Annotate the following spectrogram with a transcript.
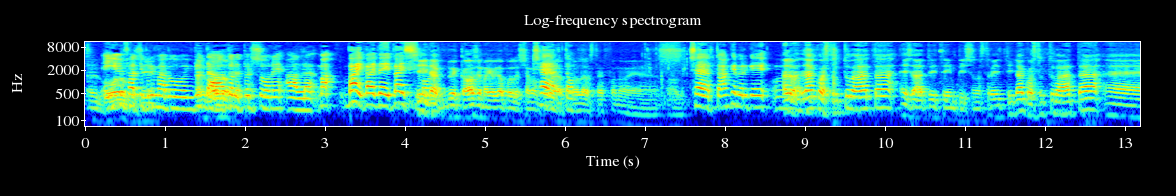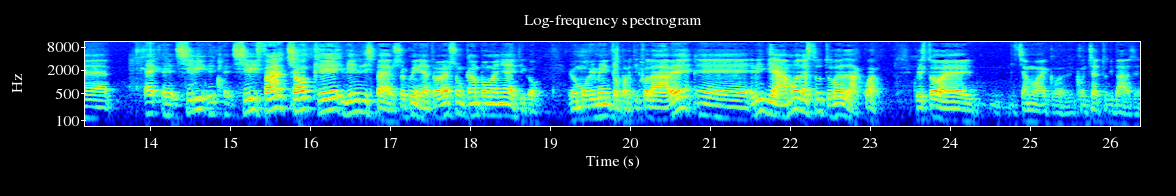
al E io volo infatti così. prima avevo invitato volo. le persone al... Ma vai, vai, vai, vai Sì, Simone. da, due cose, magari dopo lasciamo Certo. la parola a Stefano e. Certo, anche perché... eh, Allora, l'acqua strutturata, esatto, i tempi sono stretti, l'acqua strutturata eh, è- eh, si, eh, si rifà ciò che viene disperso, quindi attraverso un campo magnetico e un movimento particolare eh, ridiamo la struttura all'acqua. Questo è il, diciamo, ecco, il concetto di base.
